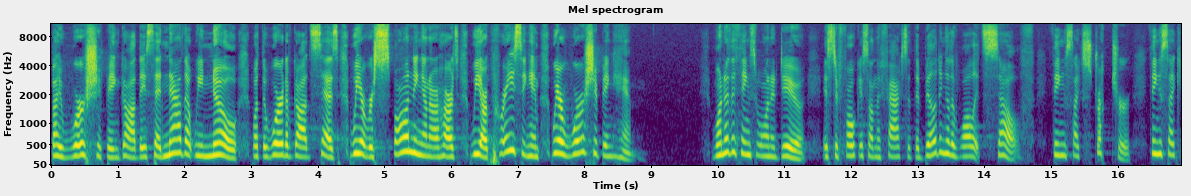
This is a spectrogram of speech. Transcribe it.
by worshiping God. They said, Now that we know what the word of God says, we are responding in our hearts, we are praising Him, we are worshiping Him. One of the things we want to do is to focus on the facts that the building of the wall itself, things like structure, things like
